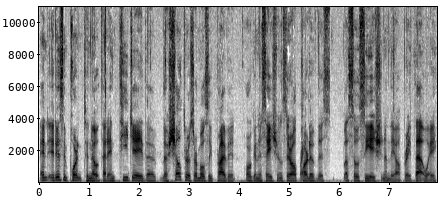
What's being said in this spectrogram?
And it is important to note that in TJ, the, the shelters are mostly private organizations. They're all right. part of this association and they operate that way.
